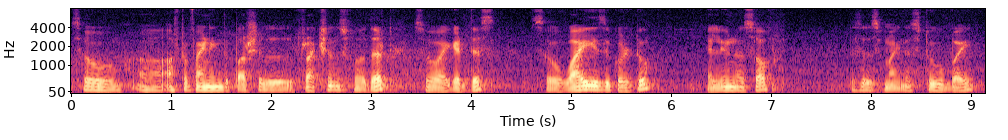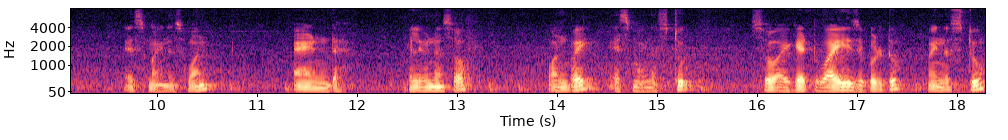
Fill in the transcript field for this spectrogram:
so uh, after finding the partial fractions for that so I get this. So y is equal to L inverse of this is minus 2 by s minus 1 and L inverse of 1 by s minus 2 so I get y is equal to minus 2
